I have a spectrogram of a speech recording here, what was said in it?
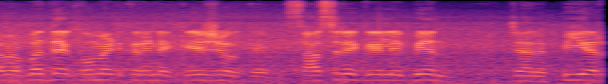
તમે બધે કોમેન્ટ કરીને કહેજો કે સાસરે ગયેલી બેન જ્યારે પિયર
